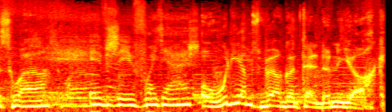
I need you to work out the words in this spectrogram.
Ce soir, FG Voyage au Williamsburg Hotel de New York.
